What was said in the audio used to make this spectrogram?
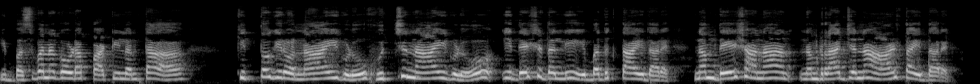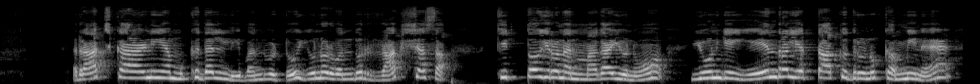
ಈ ಬಸವನಗೌಡ ಪಾಟೀಲ್ ಅಂತ ಕಿತ್ತೋಗಿರೋ ನಾಯಿಗಳು, ಹುಚ್ಚು ನಾಯಿಗಳು ಈ ದೇಶದಲ್ಲಿ ಬದುಕ್ತಾ ಇದ್ದಾರೆ. ನಮ್ ದೇಶನ, ನಮ್ ರಾಜ್ಯನ ಆಳ್ತಾ ಇದ್ದಾರೆ. ರಾಜಕಾರಣಿಯ ಮುಖದಲ್ಲಿ ಬಂದ್ಬಿಟ್ಟು ಇವನವ್ರ ಒಂದು ರಾಕ್ಷಸ. ಕಿತ್ತೋಗಿರೋ ನನ್ನ ಮಗ ಇವನು. ಇವನ್ಗೆ ಏನ್ರಲ್ಲಿ ಎತ್ತ ಹಾಕಿದ್ರು ಕಮ್ಮಿನೇ.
